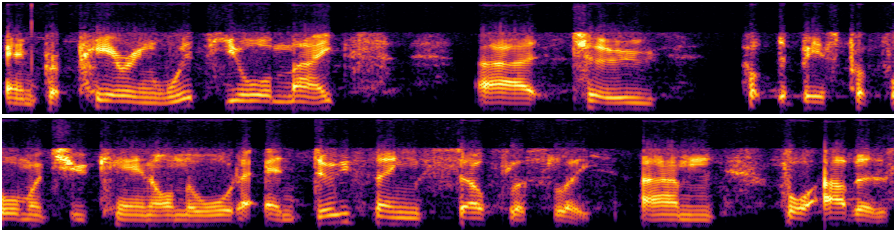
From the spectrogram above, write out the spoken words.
and preparing with your mates uh, to put the best performance you can on the water and do things selflessly um, for others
